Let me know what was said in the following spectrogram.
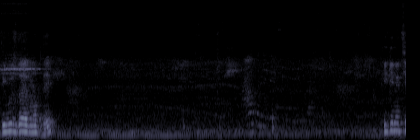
ত্রিভুজদ্বয়ের মধ্যে কি কি নিচ্ছি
